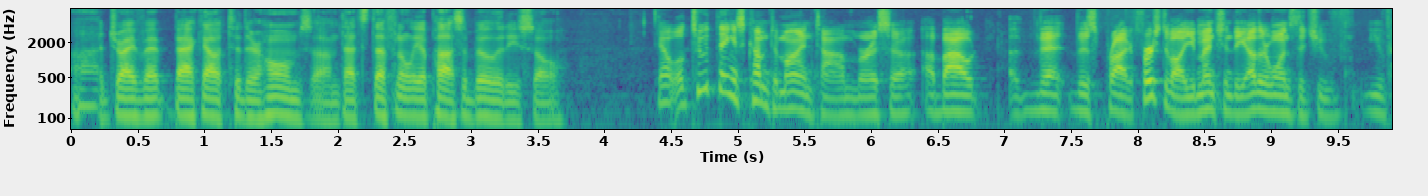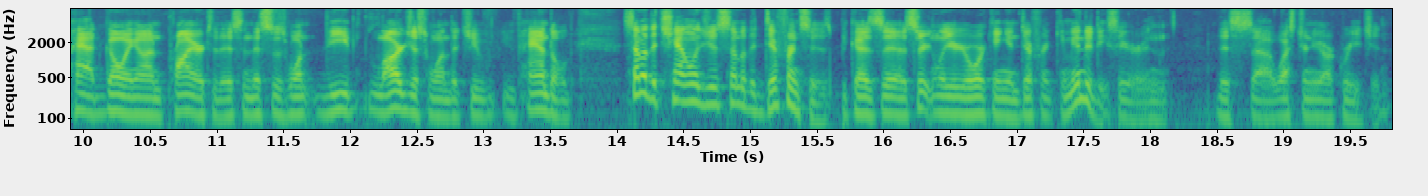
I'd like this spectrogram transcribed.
uh, drive back out to their homes. Um, that's definitely a possibility. So. Yeah, well, two things come to mind, Tom, Marissa, about uh, this project. First of all, you mentioned the other ones that you've you've had going on prior to this, and this is one the largest one that you've you've handled. Some of the challenges, some of the differences, because uh, certainly you're working in different communities here in this uh, Western New York region.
